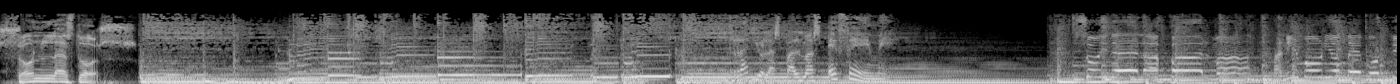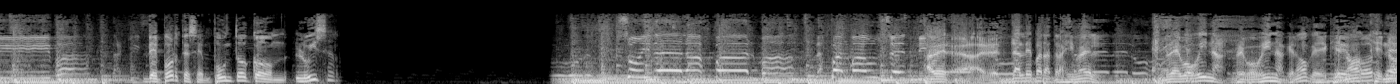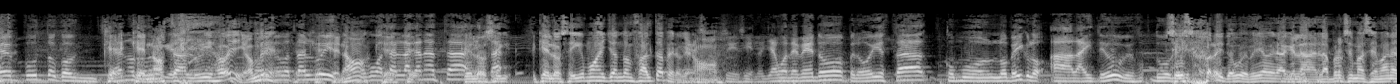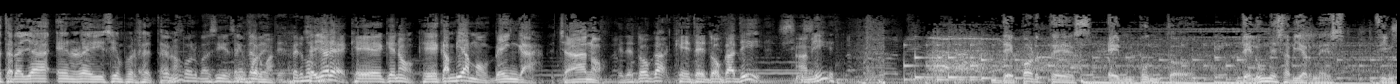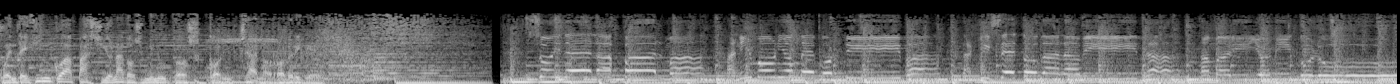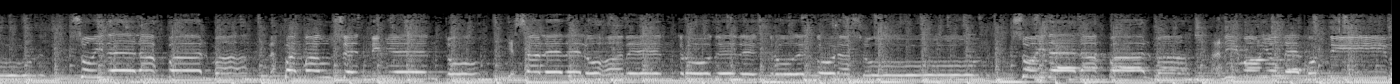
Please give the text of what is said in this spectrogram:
Son las dos. Radio Las Palmas FM. Soy de Las Palmas, animo Unión Deportiva. Deportes en punto con Luis Soy de Las Palmas, Las Palmas un sentimiento. A ver, a ver, dale para atrás, Ismael. Rebobina, rebobina, que no, que, que no, que no. Que, que no está Luis hoy, hombre. Hoy no va a estar Que- Luis, que no, tampoco va a estar la canasta. Que lo, está- segui- que lo seguimos echando en falta, pero que no. Sí, sí, lo llamo de menos, pero hoy está como los vehículos a la ITV. Sí, solo y tú, ya verá que la, la próxima semana estará ya en revisión perfecta, En ¿no? forma, sí, En exactamente. forma. Esperemos que- Señores, que, que no, que cambiamos. Venga, Chano, que te toca, que te toca a ti. a mí. Deportes en punto. De lunes a viernes, 55 apasionados minutos con Chano Rodríguez. Soy de Las Palmas, animo Deportiva. La quise toda la vida, amarillo es mi color. Soy de Las Palmas, Las Palmas un sentimiento que sale de los adentro, de dentro del corazón. Soy de Las Palmas, animo Deportiva.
